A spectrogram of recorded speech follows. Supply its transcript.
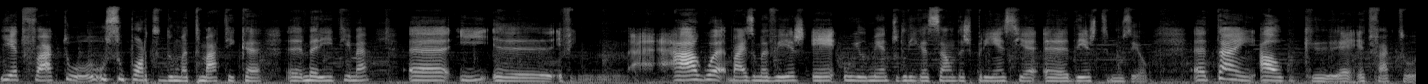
e é de facto o suporte de uma temática marítima e, enfim, a água, mais uma vez, é o elemento de ligação da experiência deste museu. tem algo que é, é de facto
